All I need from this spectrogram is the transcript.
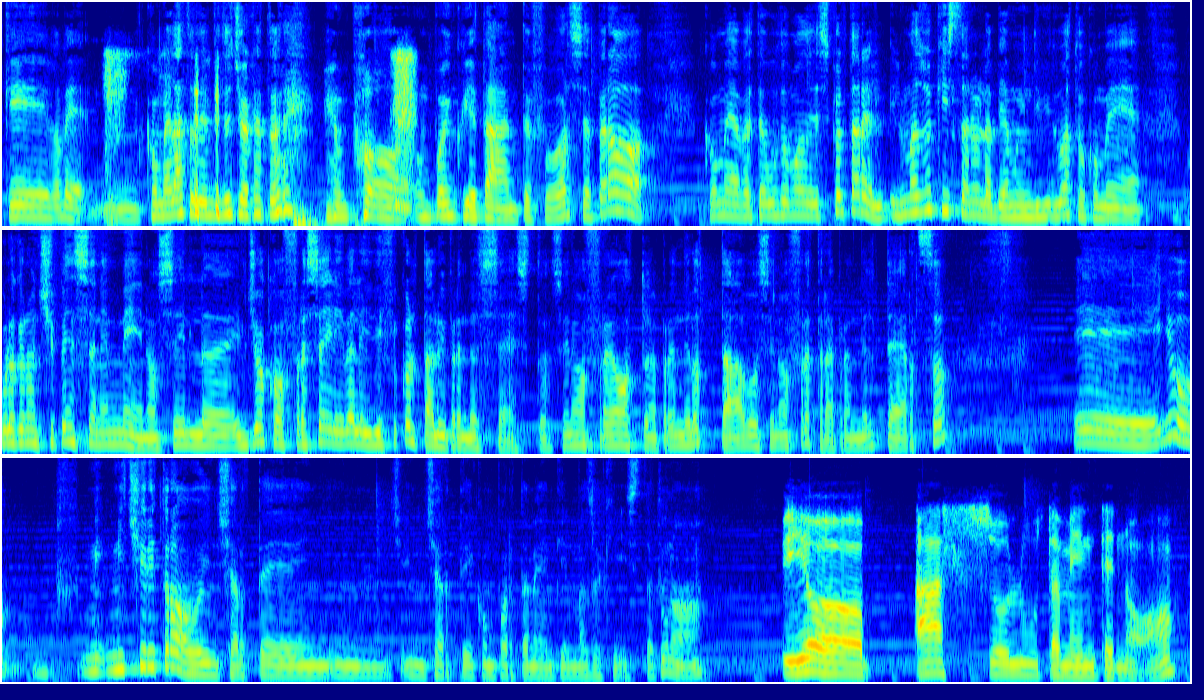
che vabbè, mm, come lato del videogiocatore è un po', un po', inquietante forse, però come avete avuto modo di ascoltare, il masochista noi l'abbiamo individuato come quello che non ci pensa nemmeno, se il, il gioco offre 6 livelli di difficoltà lui prende il sesto, se ne offre 8 ne prende l'ottavo, se ne offre 3 prende il terzo. E io mi, mi ci ritrovo in, certe, in, in certi comportamenti il masochista, tu no? Io assolutamente no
